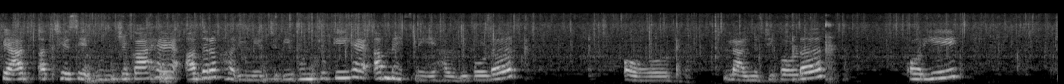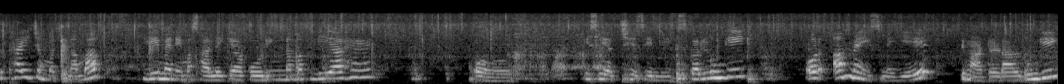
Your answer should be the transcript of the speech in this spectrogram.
प्याज अच्छे से भुन चुका है, अदरक, हरी मिर्च भी भुन चुकी है। अब मैं इसमें ये हल्दी पाउडर और लाल मिर्ची पाउडर और ये चौथाई चम्मच नमक। ये मैंने मसाले के अकॉर्डिंग नमक लिया है और इसे अच्छे से मिक्स कर लूँगी और अब मैं इसमें ये टमाटर डाल दूँगी।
